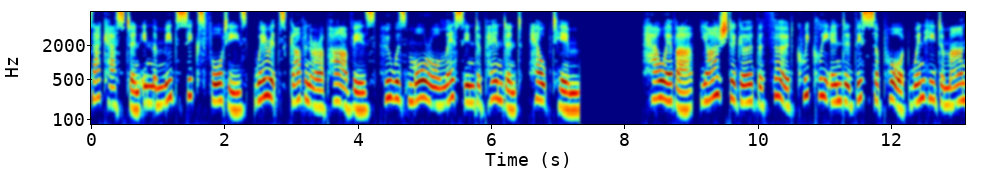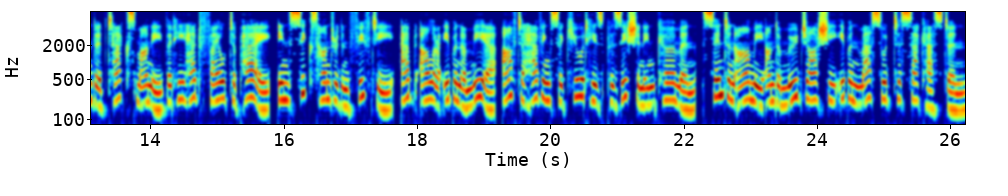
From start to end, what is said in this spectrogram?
Sakastan in the mid-640s, where its governor Aparviz who was more or less independent, helped him. However, Yazdegerd III quickly ended this support when he demanded tax money that he had failed to pay. In 650, Abd Allah ibn Amir, after having secured his position in Kerman, sent an army under Mujashi ibn Masud to Sakastan.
